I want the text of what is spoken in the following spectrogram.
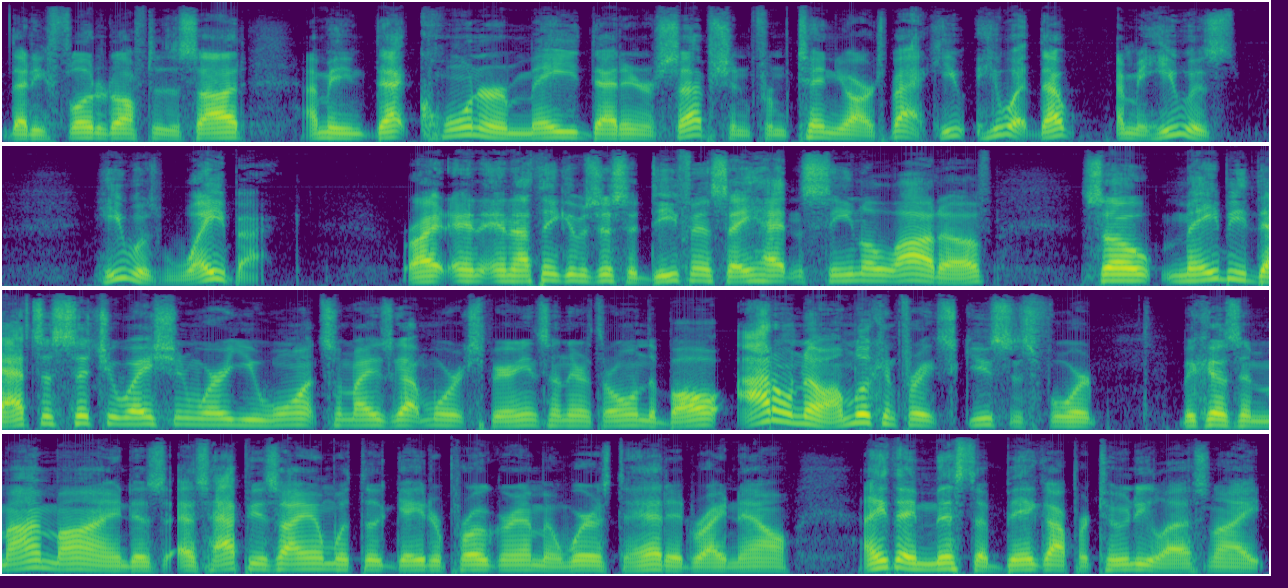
that he floated off to the side. I mean, that corner made that interception from ten yards back. He he went that. I mean, he was he was way back, right? And and I think it was just a defense they hadn't seen a lot of. So maybe that's a situation where you want somebody who's got more experience and they're throwing the ball. I don't know. I'm looking for excuses for it, Because in my mind, as as happy as I am with the Gator program and where it's headed right now, I think they missed a big opportunity last night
